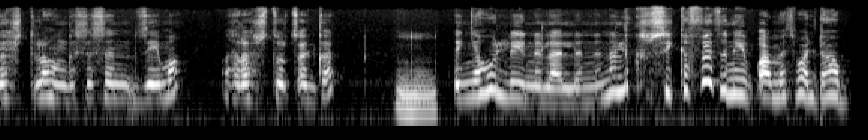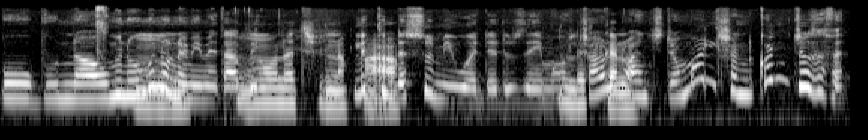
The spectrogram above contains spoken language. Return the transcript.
ጋሽ ጥላሁን ገሰሰን ዜማ አስራ ሶስት ወር ጸጋን እኛ ሁሌ እንላለን እና ልክ እሱ ሲከፈት እኔ አመት በዓል ዳቦ ቡናው ምኑ ምኑ ነው የሚመጣብኝ። እውነትሽን ነው። ልክ እንደሱ የሚወደዱ ዜማዎች አሉ። አንቺ ደግሞ አለሽ አንድ ቆንጆ ዘፈን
